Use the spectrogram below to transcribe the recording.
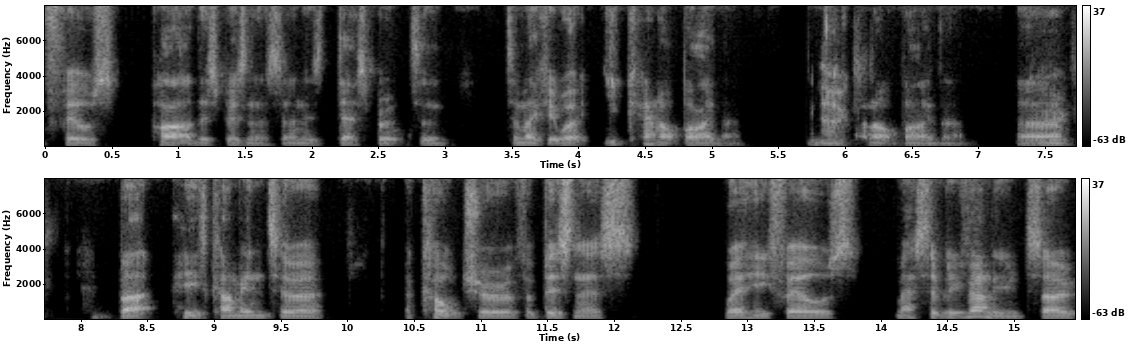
feels part of this business and is desperate to to make it work. You cannot buy that. No, you cannot buy that. Um, no. But he's come into a, a culture of a business where he feels massively valued. So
